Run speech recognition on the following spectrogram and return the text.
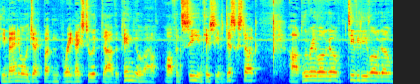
the manual eject button right next to it. Uh, the pin you'll uh, often see in case you get a disc stuck. Uh, Blu-ray logo, DVD logo,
